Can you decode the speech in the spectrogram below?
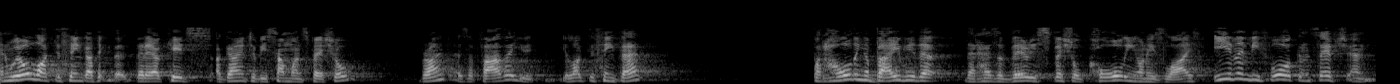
and we all like to think, I think, that, that our kids are going to be someone special, right? As a father, you, you like to think that. But holding a baby that, that has a very special calling on his life, even before conception,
